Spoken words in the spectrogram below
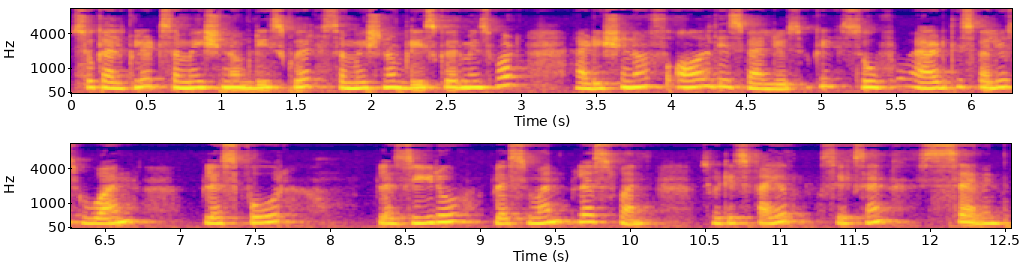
so calculate summation of d square. Summation of d square means what? Addition of all these values. Okay. So add these values 1 plus 4 plus 0 plus 1 plus 1. So it is 5, 6 and 7.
